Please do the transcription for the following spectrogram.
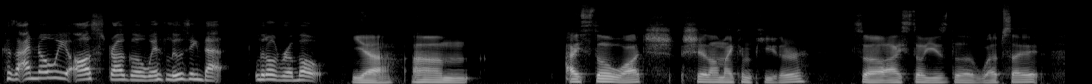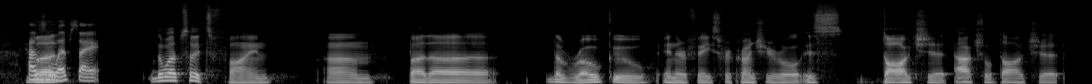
because I know we all struggle with losing that little remote. Yeah. Um, I still watch shit on my computer, so I still use the website. How's the website? The website's fine. Um, but uh, the Roku interface for Crunchyroll is dog shit, actual dog shit.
